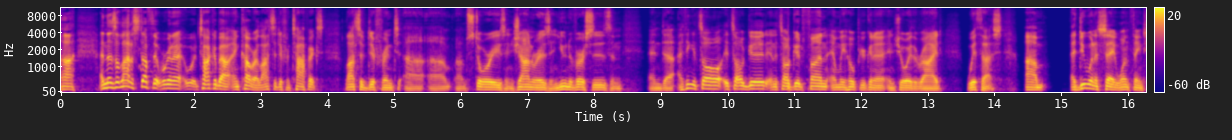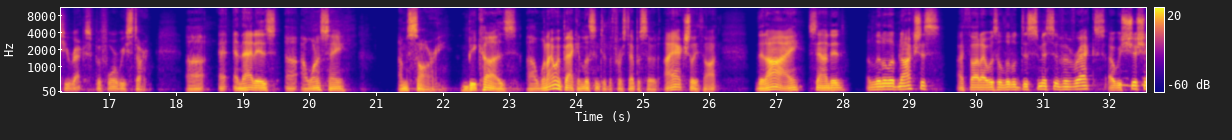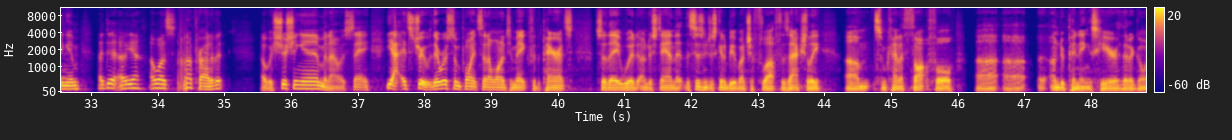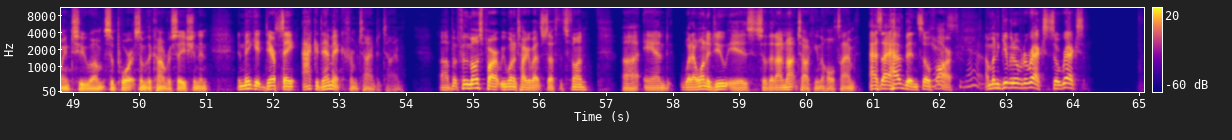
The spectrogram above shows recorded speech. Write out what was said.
Uh, and there's a lot of stuff that we're going to talk about and cover. Lots of different topics, lots of different uh, um, um, stories and genres and universes, and and uh, I think it's all it's all good and it's all good fun. And we hope you're going to enjoy the ride with us. Um, I do want to say one thing to you, Rex, before we start, uh, and that is uh, I want to say I'm sorry because uh, when I went back and listened to the first episode, I actually thought that I sounded a little obnoxious. I thought I was a little dismissive of Rex. I was shushing him. I did. Oh, yeah, I was. I'm not proud of it. I was shushing him and I was saying, yeah, it's true. There were some points that I wanted to make for the parents so they would understand that this isn't just going to be a bunch of fluff. There's actually um, some kind of thoughtful uh, uh, underpinnings here that are going to um, support some of the conversation and, and make it, dare say, academic from time to time. Uh, but for the most part, we want to talk about stuff that's fun. Uh, and what I want to do is so that I'm not talking the whole time, as I have been so far, Yes, you have. I'm going to give it over to Rex. So, Rex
